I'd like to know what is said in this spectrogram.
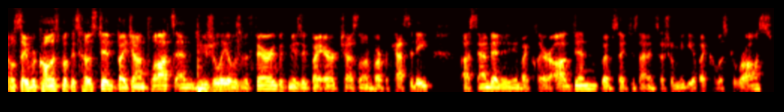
I will say, recall this book is hosted by John Plotz and usually Elizabeth Ferry, with music by Eric Cheslow and Barbara Cassidy, uh, sound editing by Claire Ogden, website design and social media by Kaliska Ross.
